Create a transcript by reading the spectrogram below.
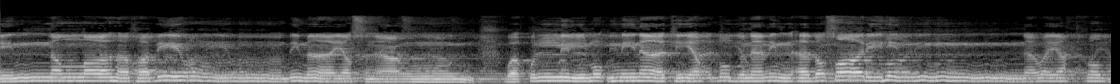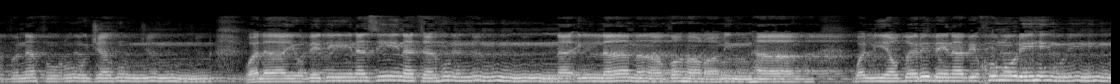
إن الله خبير بما يصنعون وقل للمؤمنات يغضضن من أبصارهن ويحفظن فروجهن ولا يبدين زينتهن إلا ما ظهر منها وليضربن بخمرهن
